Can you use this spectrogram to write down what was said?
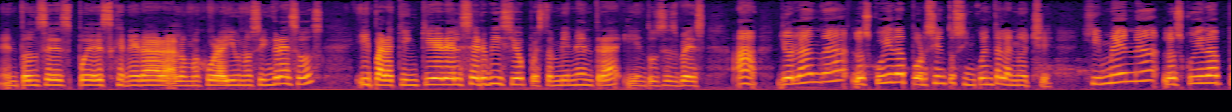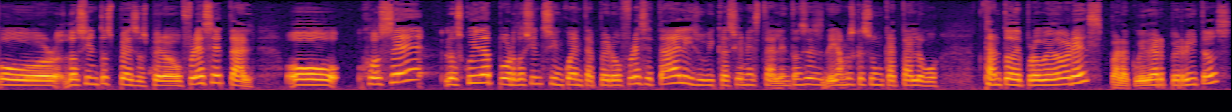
Entonces puedes generar a lo mejor ahí unos ingresos y para quien quiere el servicio pues también entra y entonces ves, ah, Yolanda los cuida por 150 la noche, Jimena los cuida por 200 pesos pero ofrece tal, o José los cuida por 250, pero ofrece tal y su ubicación es tal. Entonces, digamos que es un catálogo tanto de proveedores para cuidar perritos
